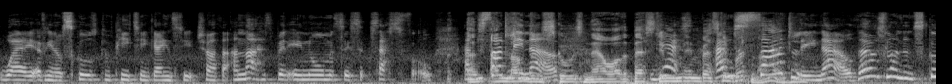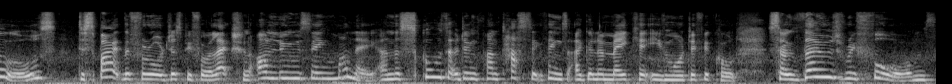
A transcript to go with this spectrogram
way of you know schools competing against each other, and that has been enormously successful. And, sadly London now, schools now are the best Yes, in, in best and in Britain. sadly now, those London schools, despite the furore just before election, are losing money, and the schools that are doing fantastic things are going to make it even more difficult. So those reforms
